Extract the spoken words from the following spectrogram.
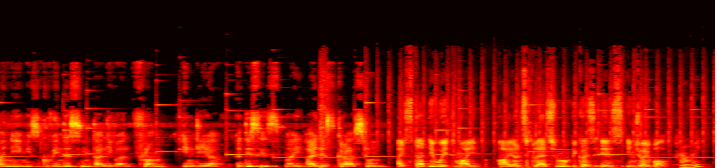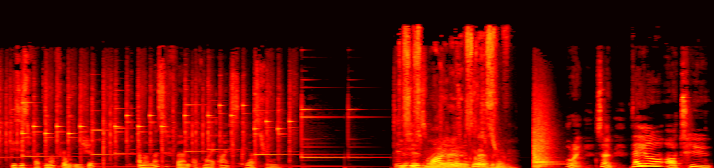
My name is Govinder Singh Daliwal from India. This is my IELTS classroom. I study with my IELTS classroom because it's enjoyable. Hi, this is Fatma from Egypt. I'm a massive fan of my IELTS classroom. This is my IELTS classroom. All right. So they are our two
